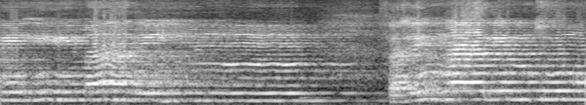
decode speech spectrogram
بإيمانهن. فإن علمتموهن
